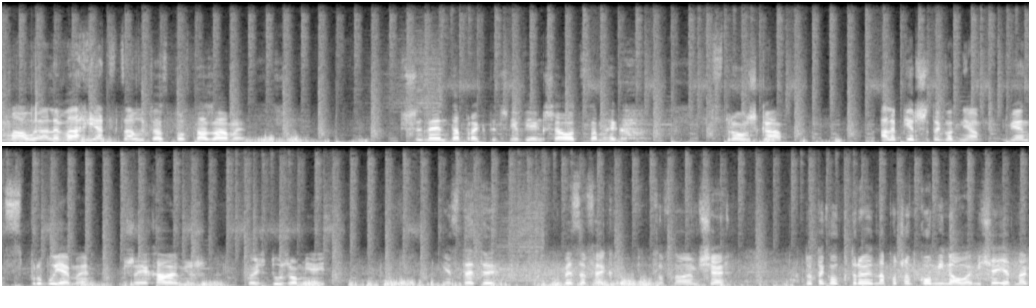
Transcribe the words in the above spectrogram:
Mały, ale wariat. Cały czas powtarzamy. Przynęta praktycznie większa od samego strążka. Ale pierwszy tego dnia, więc spróbujemy. Przejechałem już dość dużo miejsc. Niestety bez efektu. Cofnąłem się do tego, które na początku ominąłem i się jednak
